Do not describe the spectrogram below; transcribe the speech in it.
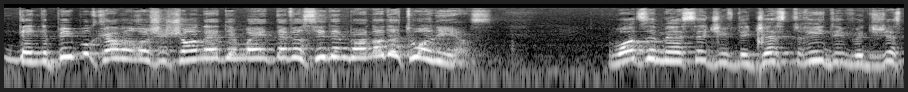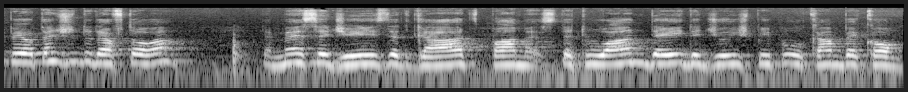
then the people come on Rosh Hashanah, they might never see them for another 20 years. What's the message if they just read, it, if they just pay attention to the Haftorah? The message is that God promised that one day the Jewish people will come back home.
